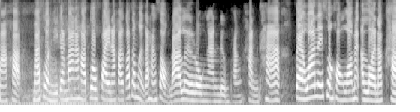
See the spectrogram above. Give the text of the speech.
มาค่ะ มาส่วนนี้กันบ้างนะคะ ตัวไฟนะคะก็จะเหมือนกันทั้งสองด้านเลยโรงงานเดิมทั้งคันค่ะ แต่ว่าในส่วนของล้อแม็กอลลอยนะคะ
